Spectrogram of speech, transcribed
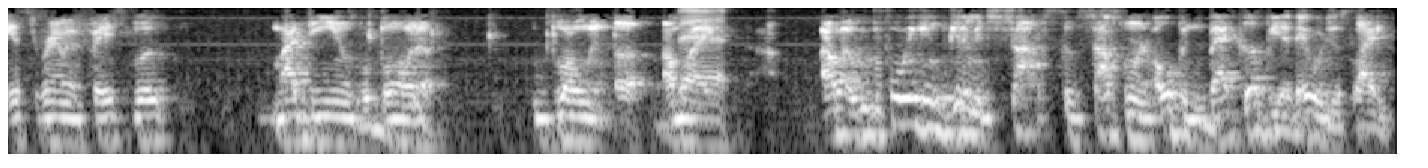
Instagram and Facebook, my DMs were blowing up, blowing up. I'm Bet. like, I'm like, before we can get them in shops, because shops weren't open back up yet, they were just like,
